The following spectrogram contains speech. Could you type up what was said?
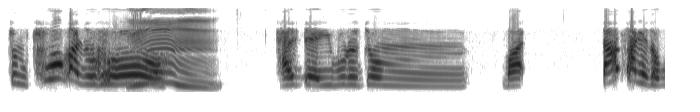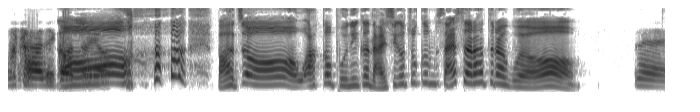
좀 추워가지고, 음. 잘 때 이불을 좀, 마, 따뜻하게 덮고 자야 될 것 같아요. 어, 맞아. 아까 보니까 날씨가 조금 쌀쌀하더라고요. 네.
